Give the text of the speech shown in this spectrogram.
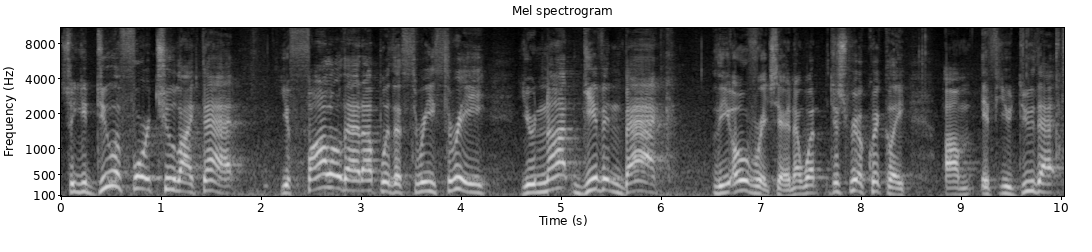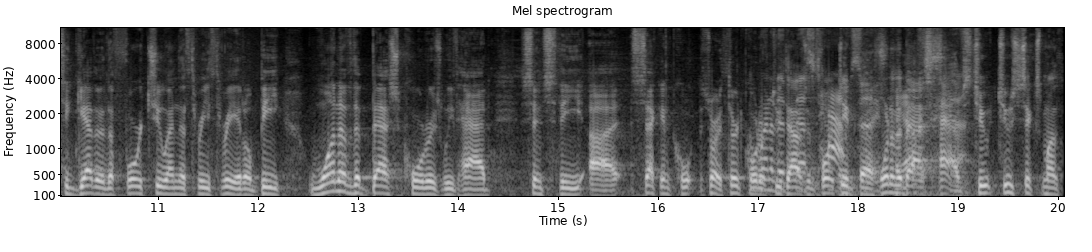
So you do a 4-2 like that, you follow that up with a 3-3, you're not giving back the overage there. Now, what? Just real quickly, um, if you do that together, the 4-2 and the 3-3, it'll be one of the best quarters we've had since the uh, second, qu- sorry, third quarter One of of best 2014. halves, one of the Best halves, two two six-month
